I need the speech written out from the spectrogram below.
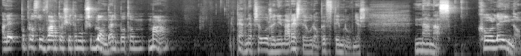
ale po prostu warto się temu przyglądać, bo to ma pewne przełożenie na resztę Europy, w tym również na nas. Kolejno,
